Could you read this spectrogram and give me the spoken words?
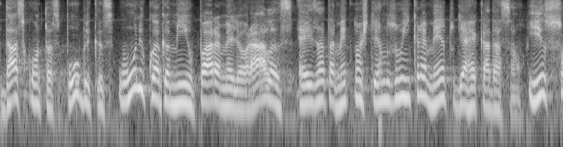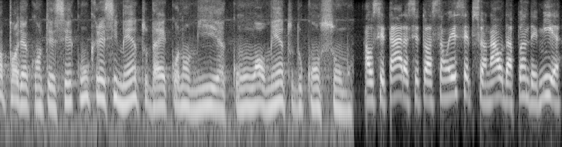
das contas públicas, o único caminho para melhorá-las é exatamente nós termos um incremento de arrecadação. E isso só pode acontecer com o crescimento da economia, com o aumento do consumo. Ao citar a situação excepcional da pandemia,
